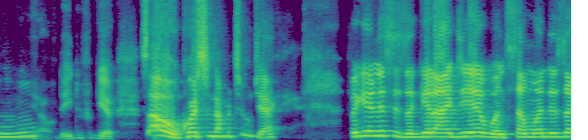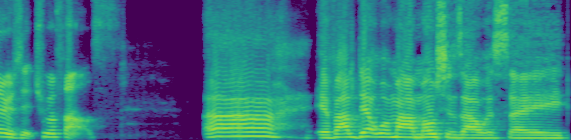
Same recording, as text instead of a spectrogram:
mm-hmm. you know need to forgive. So question number two jackie. Forgiveness is a good idea when someone deserves it. True or false? Uh if i dealt with my emotions i would say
